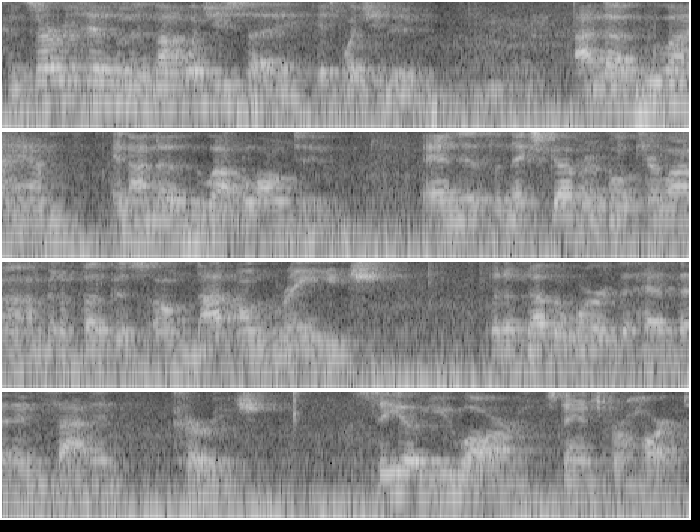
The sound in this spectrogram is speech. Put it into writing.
Conservatism is not what you say, it's what you do. I know who I am and I know who I belong to. And as the next governor of North Carolina, I'm going to focus on not on rage, but another word that has that inside it courage. C O U R stands for heart.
